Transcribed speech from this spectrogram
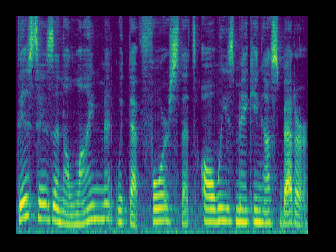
This is an alignment with that force that's always making us better.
